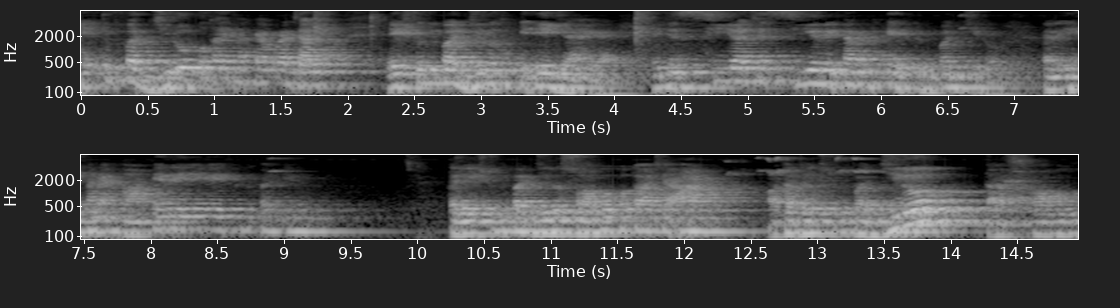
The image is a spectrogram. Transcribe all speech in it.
এক্স টু পাওয়ার জিরো কোথায় থাকে আমরা জানি? এক্স টু পাওয়ার জিরো থাকে এই জায়গায়। এই যে সি আছে সি এর এখানে থাকে এক্স টু পাওয়ার জিরো। তাহলে এখানে আটের এই জায়গায় x to the power zero. তাহলে x to the power zero সহগ কত আছে? আট। অর্থাৎ x to the power zero, তার সহগ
